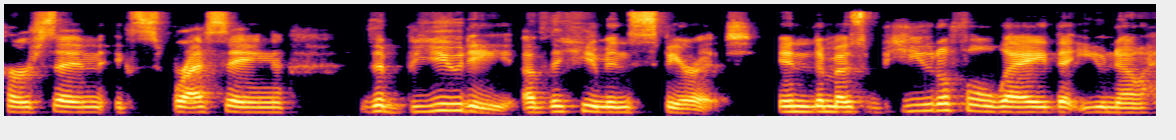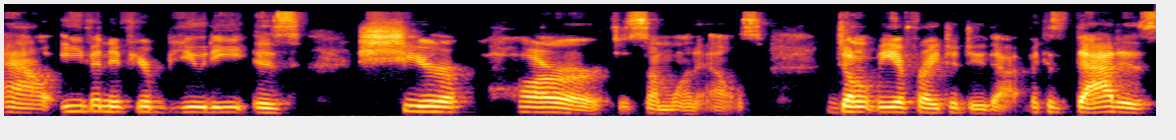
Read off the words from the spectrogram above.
person expressing the beauty of the human spirit in the most beautiful way that you know how, even if your beauty is sheer horror to someone else. Don't be afraid to do that because that is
